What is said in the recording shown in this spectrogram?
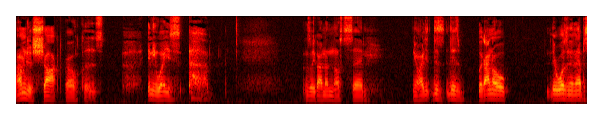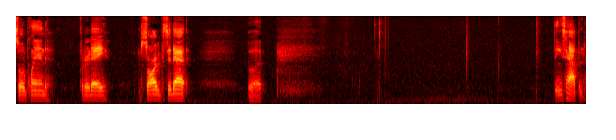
I'm just shocked, bro, because, anyways, I was like, got nothing else to say. You know, I just, this, this, like, I know there wasn't an episode planned for today. I'm sorry because of that. But things happen.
